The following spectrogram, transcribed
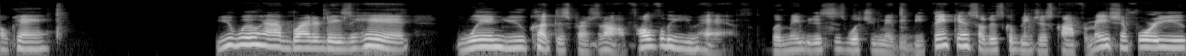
Okay. You will have brighter days ahead when you cut this person off. Hopefully you have. But maybe this is what you maybe be thinking. So this could be just confirmation for you.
